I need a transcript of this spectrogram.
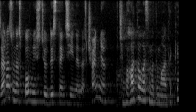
Зараз у нас повністю дистанційне навчання. Чи багато у вас математики?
